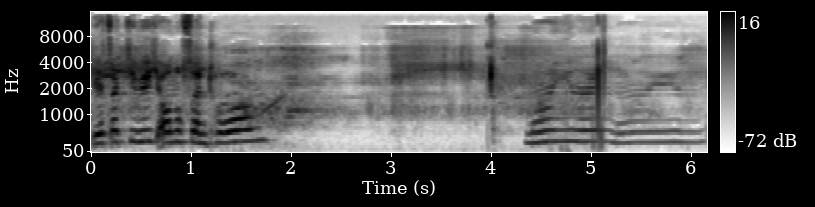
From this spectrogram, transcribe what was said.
Jetzt aktiviere ich auch noch sein Turm. Nein, nein, nein.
